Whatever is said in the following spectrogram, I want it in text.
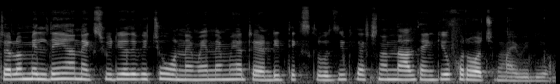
ਚਲੋ ਮਿਲਦੇ ਹਾਂ ਨੈਕਸਟ ਵੀਡੀਓ ਦੇ ਵਿੱਚ। ਹੋਰ ਨਵੇਂ ਨਵੇਂ ਟ੍ਰੈਂਡੀ ਤੇ ਐਕਸਕਲੂਸਿਵ ਕਲੈਕਸ਼ਨ ਨਾਲ। Thank you for watching my video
